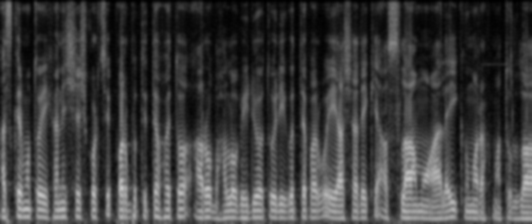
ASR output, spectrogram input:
আজকের মতো এখানেই শেষ করছি। পরবর্তীতে হয়তো আরও ভালো ভিডিও তৈরি করতে পারব। এই আশা রেখে আসসালামু আলাইকুম রহমতুল্লাহ।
